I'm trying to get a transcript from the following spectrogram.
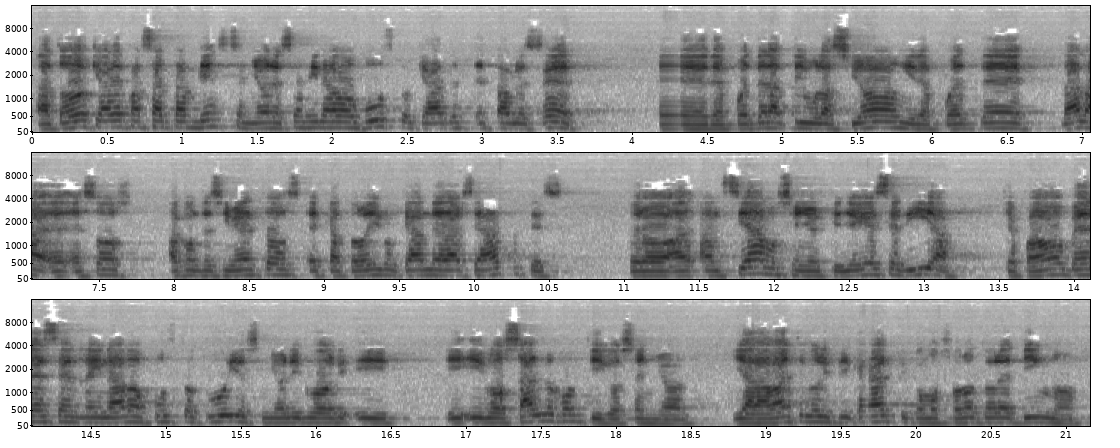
a todo lo que ha de pasar también, Señor, ese reinado justo que ha de establecer eh, después de la tribulación y después de ¿verdad? esos acontecimientos escatológicos que han de darse antes. Pero ansiamos, Señor, que llegue ese día, que podamos ver ese reinado justo tuyo, Señor, y, y, y- y gozarlo contigo, Señor, y alabarte y glorificarte como solo tú eres digno.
